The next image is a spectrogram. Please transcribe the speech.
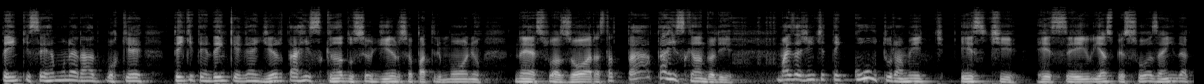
Tem que ser remunerado, porque tem que entender que quem ganha dinheiro está arriscando o seu dinheiro, o seu patrimônio, né, suas horas, está tá, tá arriscando ali. Mas a gente tem culturalmente este receio e as pessoas ainda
